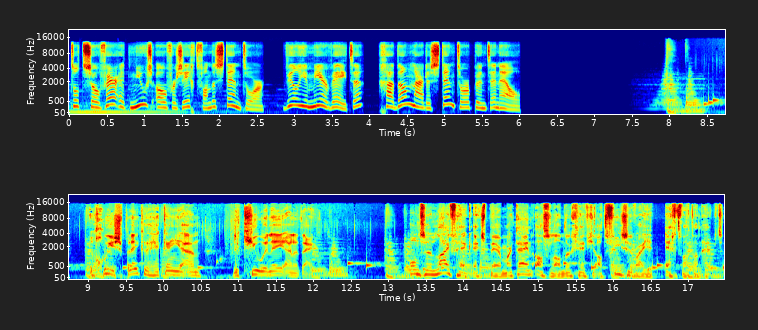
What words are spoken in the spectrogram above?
Tot zover het nieuwsoverzicht van de Stentor. Wil je meer weten? Ga dan naar de stentor.nl. Een goede spreker herken je aan de QA aan het eind. Onze lifehack-expert Martijn Aslander geeft je adviezen waar je echt wat aan hebt.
